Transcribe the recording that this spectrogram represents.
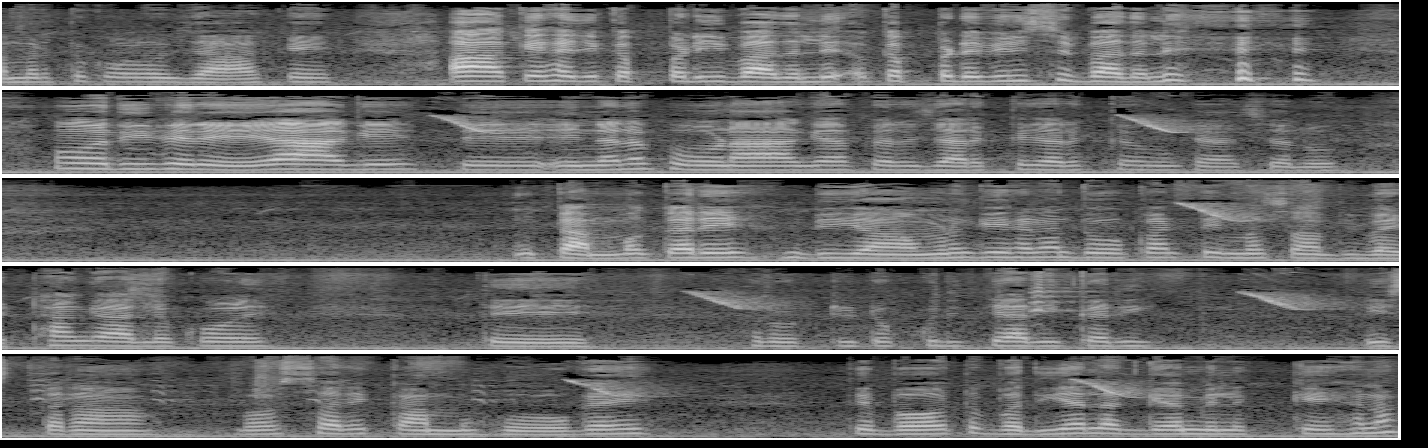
ਅਮਰਤ ਕੋਲੋਂ ਜਾ ਕੇ ਆ ਕੇ ਹਜੇ ਕੱਪੜੀ ਬਦਲੇ, ਕੱਪੜੇ ਵੀ ਨਹੀਂ ਸੀ ਬਦਲੇ। ਉਹਦੀ ਫਿਰ ਇਹ ਆ ਗਏ ਤੇ ਇਹਨਾਂ ਦਾ ਫੋਨ ਆ ਗਿਆ, ਫਿਰ ਜਰਕ ਜਰਕ ਮੈਂ ਕਿਹਾ ਚਲੋ ਕੰਮ ਕਰੇ ਵੀ ਆਉਣਗੇ ਹਨਾ 2 ਘੰਟੇ ਮਸਾਂ ਵੀ ਬੈਠਾਂਗੇ ਆਲੇ ਕੋਲੇ ਤੇ ਰੋਟੀ ਟੁੱਕ ਦੀ ਤਿਆਰੀ ਕਰੀ। ਇਸ ਤਰ੍ਹਾਂ ਬਹੁਤ ਸਾਰੇ ਕੰਮ ਹੋ ਗਏ ਤੇ ਬਹੁਤ ਵਧੀਆ ਲੱਗਿਆ ਮਿਲ ਕੇ, ਹਨਾ?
